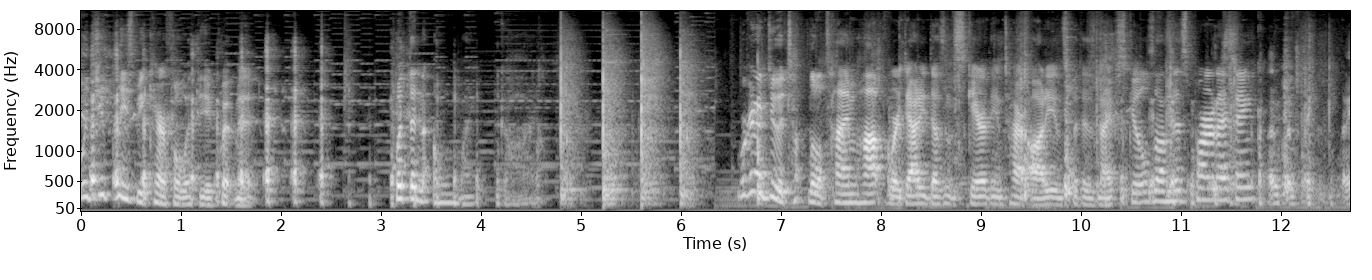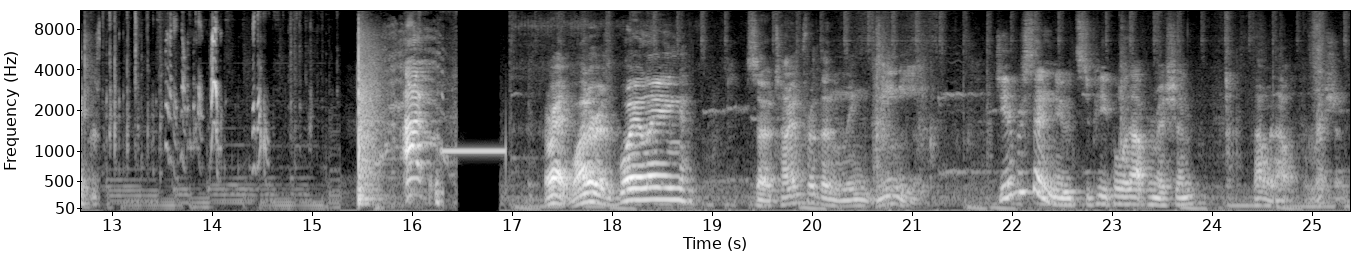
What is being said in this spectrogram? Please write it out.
would you please be careful with the equipment? Put the, oh my god. We're gonna do a t- little time hop where Daddy doesn't scare the entire audience with his knife skills on this part, I think. Ah! All right, water is boiling. So time for the linguine. Do you ever send nudes to people without permission? Not without permission.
